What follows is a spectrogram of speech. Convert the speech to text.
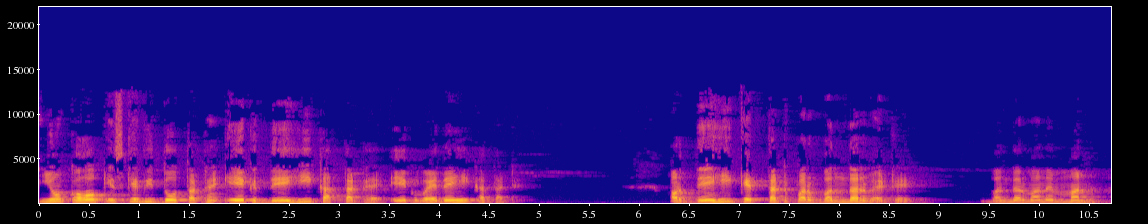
यूँ कहो कि इसके भी दो तट हैं। एक देही का तट है, एक वैदेही का तट है। और देही के तट पर बंदर बैठे। बंदर माने मन।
